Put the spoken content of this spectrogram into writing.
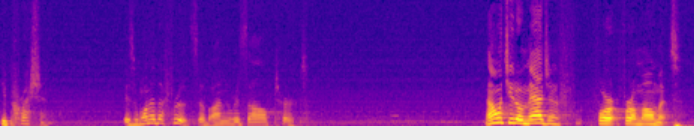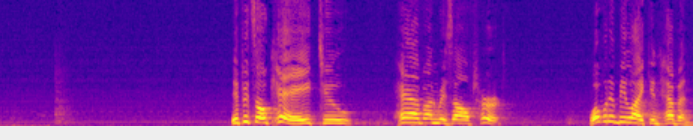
Depression is one of the fruits of unresolved hurt. Now, I want you to imagine for, for a moment if it's okay to have unresolved hurt, what would it be like in heaven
